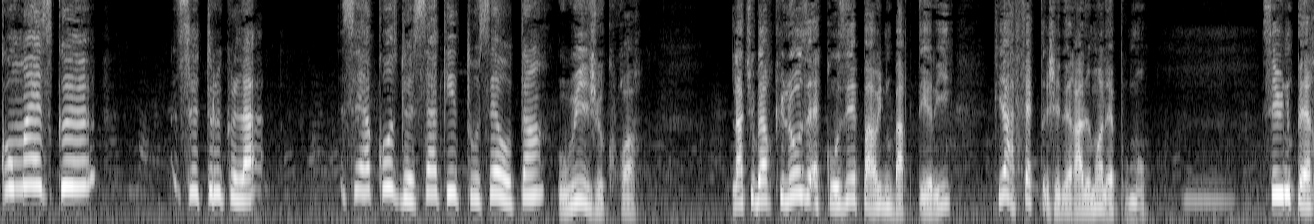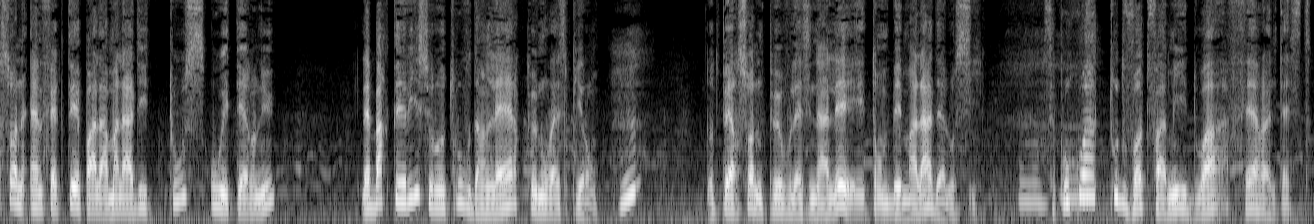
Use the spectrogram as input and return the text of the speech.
Comment est-ce que ce truc-là, c'est à cause de ça qu'il toussait autant? Oui, je crois. La tuberculose est causée par une bactérie qui affecte généralement les poumons. Si une personne infectée par la maladie tousse ou éternue, les bactéries se retrouvent dans l'air que nous respirons. D'autres personnes peuvent les inhaler et tomber malades elles aussi. C'est pourquoi toute votre famille doit faire un test.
